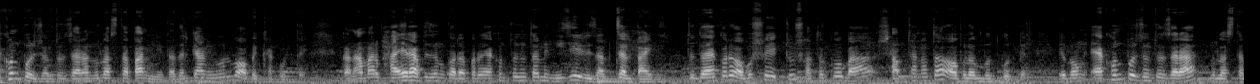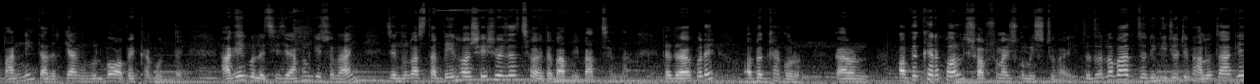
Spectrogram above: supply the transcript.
এখন পর্যন্ত যারা নুরাস্তা পাননি, তাদেরকে আমি বলব অপেক্ষা করতে। কারণ আমার ভাইয়ের আবেদন করার পরে এখন পর্যন্ত আমি নিজেই রেজাল্ট রেজাল্ট পাইনি। তো দয়া করে অবশ্যই একটু সতর্ক বা সাবধানতা অবলম্বন করবেন। এবং এখন পর্যন্ত যারা নুলাস্তা পাননি, তাদেরকে আমি বলব অপেক্ষা করতে। আগেই বলেছি যে এখন কিছু নয় যে নুলাস্তা বের হওয়া শেষ হয়ে যাচ্ছে হয়তো বা আপনি পাচ্ছেন না। তাই দয়া করে অপেক্ষা করুন, কারণ অপেক্ষার ফল সবসময় সুমিষ্ট হয়। তো ধন্যবাদ, যদি ভিডিওটি ভালো থাকে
